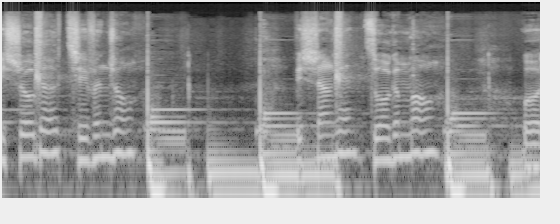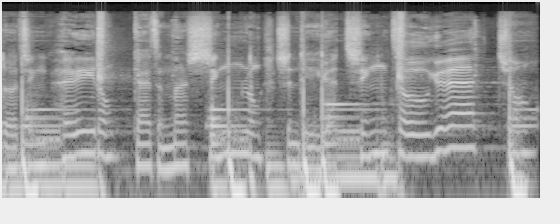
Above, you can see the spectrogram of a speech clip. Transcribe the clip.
一首歌几分钟。闭上眼做个梦，我躲进黑洞，该怎么形容？身体越浸透越重。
